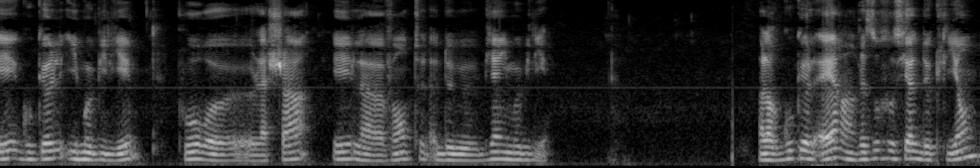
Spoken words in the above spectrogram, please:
et Google Immobilier pour l'achat et la vente de biens immobiliers. Alors Google Air, un réseau social de clients,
